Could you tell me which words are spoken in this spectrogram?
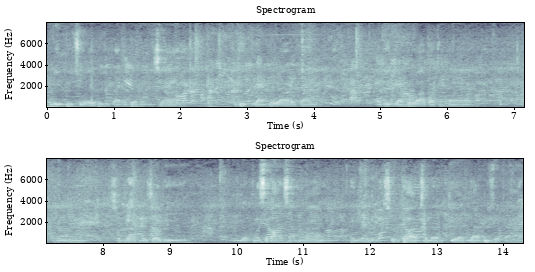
อดีตผู้ช่วยผู้จัดการตำรวจแห่งชาติอดีตรองผู้ว่าราชการอดีตรองผู้ว่ากทม ท่านสมรักมีใจดียกเทศบาลสามงานท่านสุนทรเฉลิมเกียรติรองผู้จัดการ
